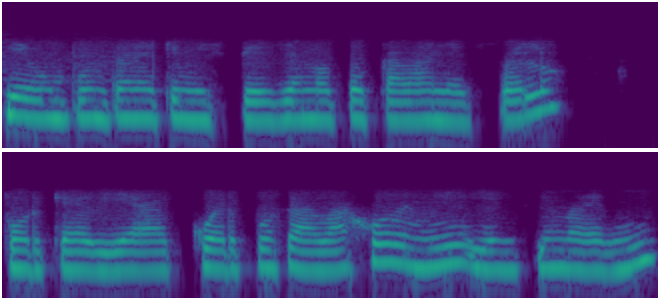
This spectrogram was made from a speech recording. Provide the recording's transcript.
Llegó un punto en el que mis pies ya no tocaban el suelo porque había cuerpos abajo de mí y encima de mí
